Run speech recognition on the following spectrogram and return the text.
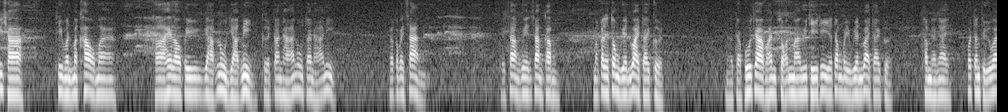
วิชชาที่มันมาเข้ามาพาให้เราไปอยากนู่นอยากนี่ เกิดตัณหานู่นตัณหานี่ แล้วก็ไปสร้าง ไปสร้างเวรสร้างกรรม มันก็เลยต้องเวียนว่ายตายเกิดแต่พระพุทธเจ้าท่านสอนมาวิธีที่จะต้องไปเวียนว่ายตายเกิดทำอย่างไง เพราะท่านถือว่า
